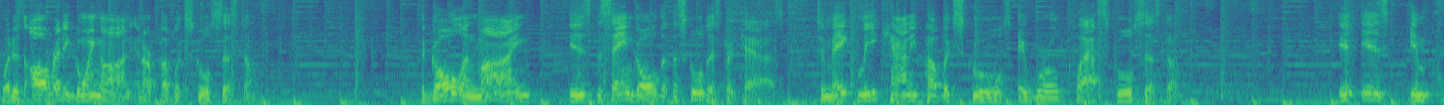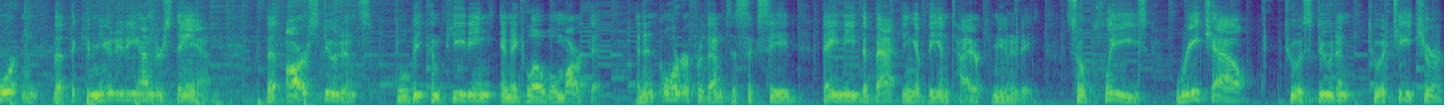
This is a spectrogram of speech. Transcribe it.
what is already going on in our public school system. The goal in mind is the same goal that the school district has, to make Lee County Public Schools a world-class school system. It is important that the community understand that our students will be competing in a global market. And in order for them to succeed, they need the backing of the entire community. So please reach out, to a student, to a teacher,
